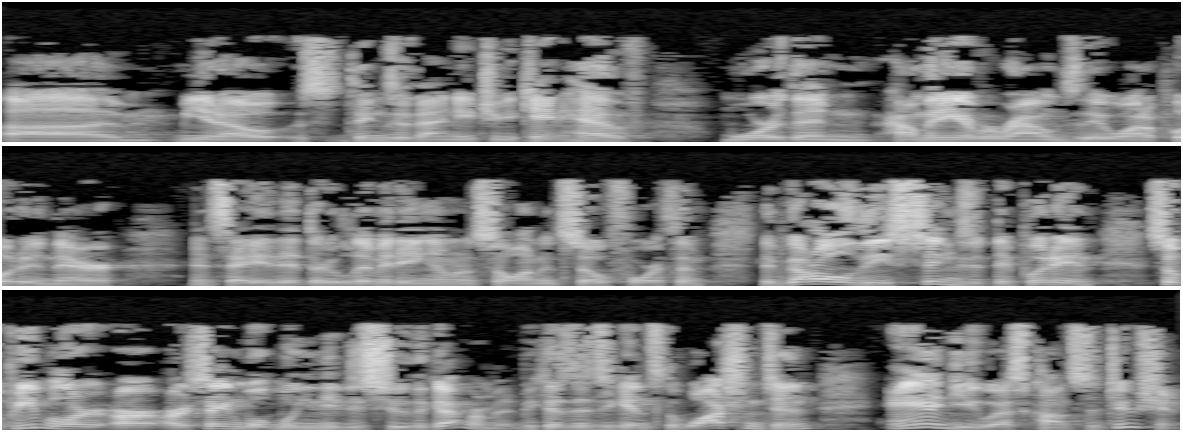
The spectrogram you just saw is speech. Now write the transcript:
Um, you know, things of that nature. You can't have more than how many ever rounds they want to put in there and say that they're limiting them and so on and so forth. And they've got all of these things that they put in. So people are, are, are saying, well, we need to sue the government because it's against the Washington and U.S. Constitution.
